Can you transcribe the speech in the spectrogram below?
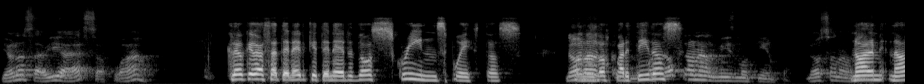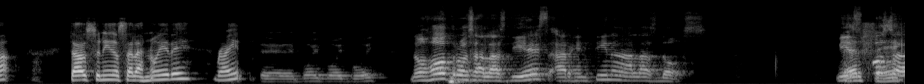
Yo no sabía eso. Wow. Creo que vas a tener que tener dos screens puestos. No, no, los dos no, partidos. No, son al mismo tiempo. No son al No, mismo no. Estados Unidos a las nueve, right? Este, voy, voy, voy. Nosotros a las 10, Argentina a las 2. Mi esposa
